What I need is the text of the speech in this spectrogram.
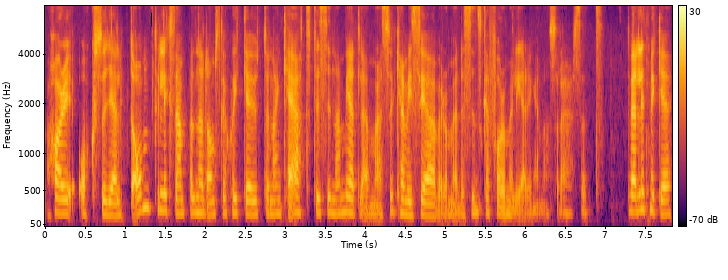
har också hjälpt dem, till exempel när de ska skicka ut en enkät till sina medlemmar så kan vi se över de medicinska formuleringarna. Och så där. Så väldigt mycket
